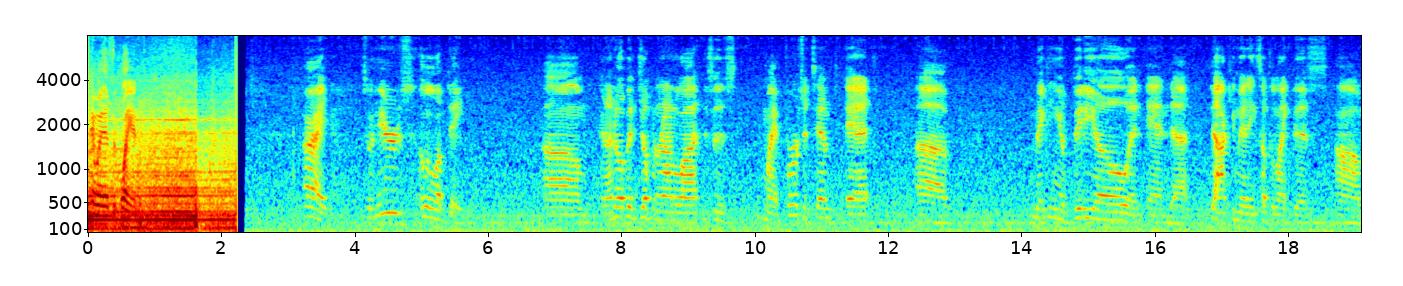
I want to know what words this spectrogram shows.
anyway, that's the plan. Alright, so here's a little update. Um, and I know I've been jumping around a lot. This is my first attempt at uh, making a video and, and uh, documenting something like this. Um,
